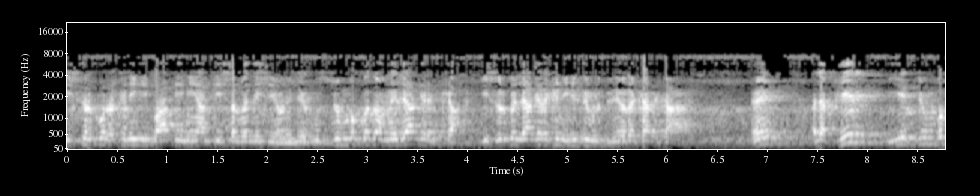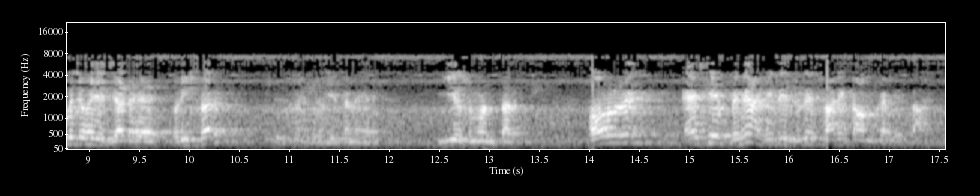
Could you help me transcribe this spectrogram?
ईश्वर को रखने की बात ही नहीं आती, सर्वदेशी होने से उस चुंबक को तो हमने लिया के रखा। ईश्वर को लिया के रखने की ज़रूरत नहीं, रखा रखा। है? हैं? अच्छा फिर ये चुंबक जो है, ये जड़ है और ईश्वर? चेतन है। ये उसमें अंतर और ऐसे बिना हिले जुले सारे काम कर लेता है।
